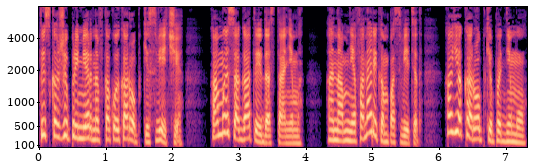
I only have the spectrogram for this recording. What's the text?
Ты скажи примерно, в какой коробке свечи, а мы с Агатой достанем. Она мне фонариком посветит, а я коробки подниму».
